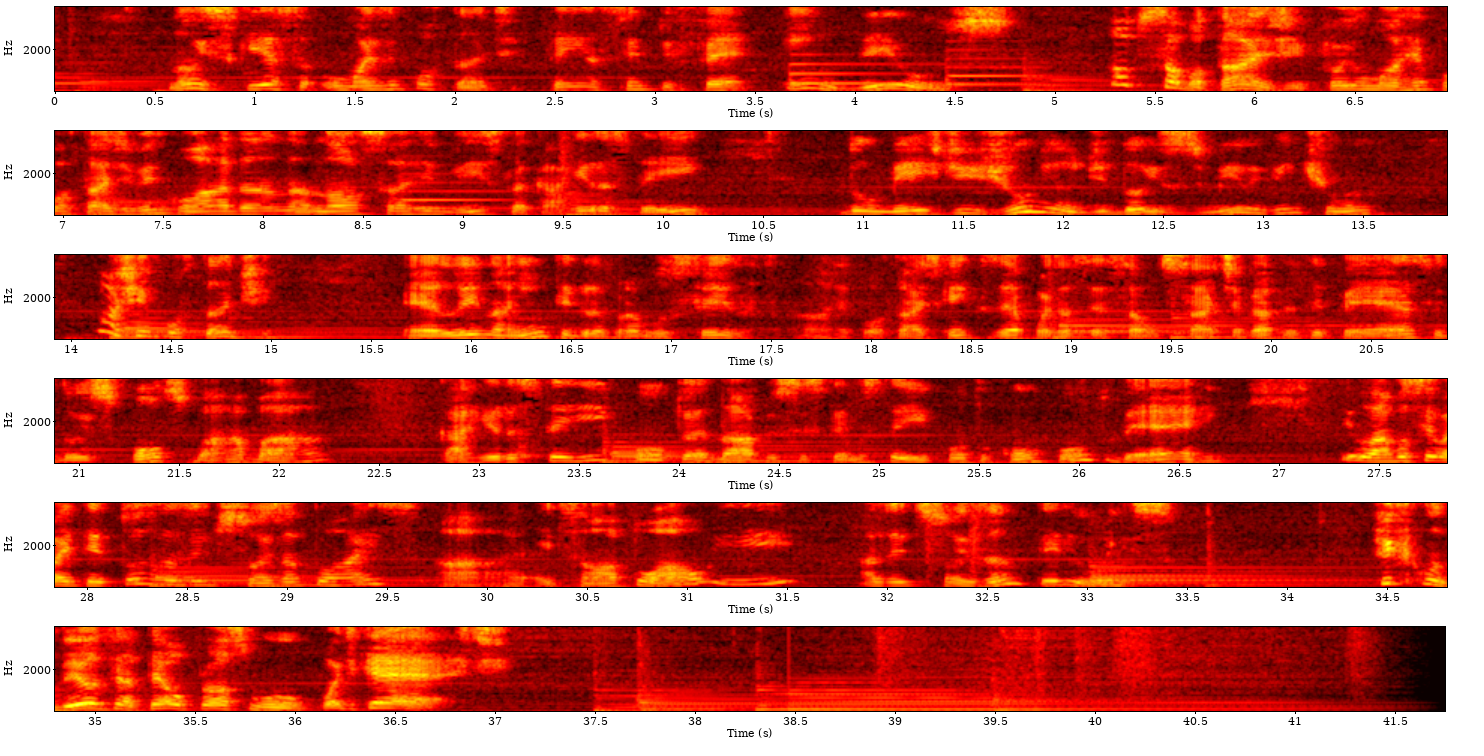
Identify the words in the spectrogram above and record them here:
Não esqueça o mais importante: tenha sempre fé em Deus. Autossabotagem foi uma reportagem vinculada na nossa revista Carreiras TI do mês de junho de 2021. Eu achei importante é, ler na íntegra para vocês a reportagem. Quem quiser pode acessar o site https dois barra barra e lá você vai ter todas as edições atuais, a edição atual e as edições anteriores. Fique com Deus e até o próximo podcast.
